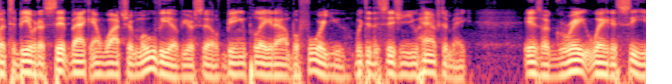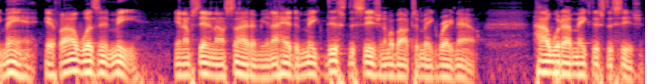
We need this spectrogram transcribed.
But to be able to sit back and watch a movie of yourself being played out before you with the decision you have to make is a great way to see, man, if I wasn't me and I'm standing outside of me and I had to make this decision I'm about to make right now, how would I make this decision?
